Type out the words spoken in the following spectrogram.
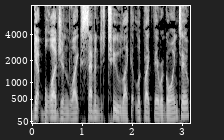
get bludgeoned like 7 to 2 like it looked like they were going to,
